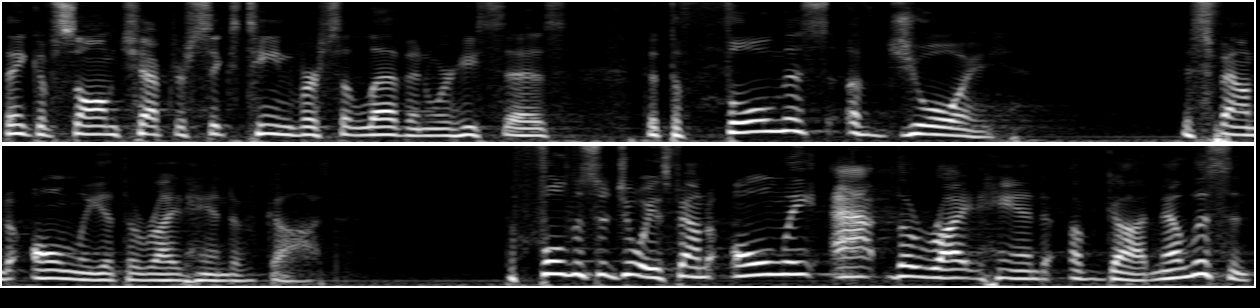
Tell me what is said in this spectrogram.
Think of Psalm chapter 16, verse 11, where he says that the fullness of joy is found only at the right hand of God. The fullness of joy is found only at the right hand of God. Now, listen,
